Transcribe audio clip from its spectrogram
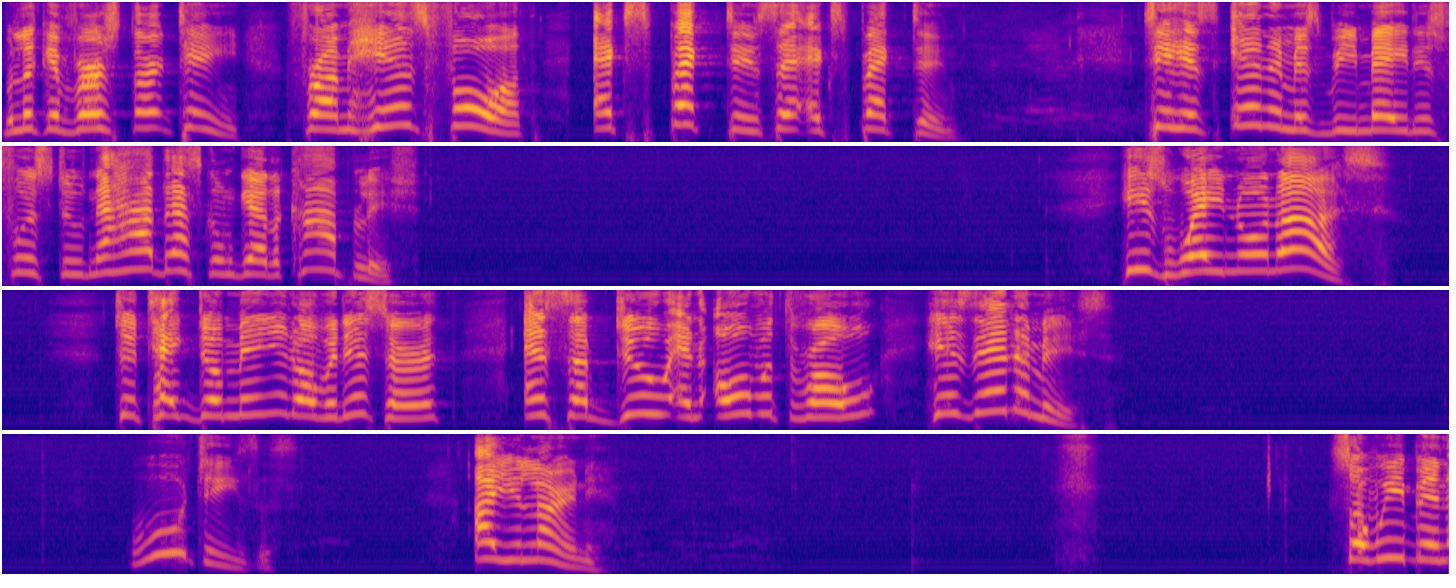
But look at verse 13. From henceforth, expecting, say expecting, till his enemies be made his footstool. Now, how that's going to get accomplished? He's waiting on us to take dominion over this earth and subdue and overthrow his enemies. Woo, Jesus. Are you learning? So we've been,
